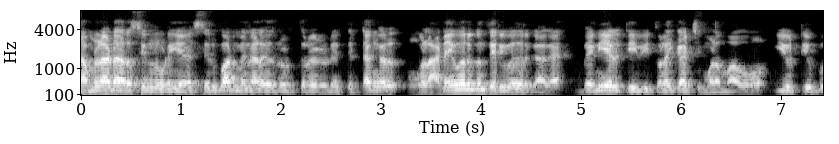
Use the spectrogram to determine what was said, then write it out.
தமிழ்நாடு அரசினுடைய சிறுபான்மை நலத்துறையுடைய திட்டங்கள் உங்கள் அனைவருக்கும் தெரிவதற்காக பெனியல் டிவி தொலைக்காட்சி மூலமாகவும் யூடியூப்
